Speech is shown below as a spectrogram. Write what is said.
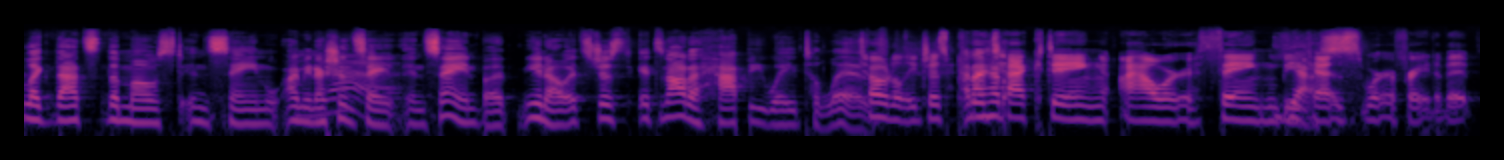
like that's the most insane i mean i shouldn't say insane but you know it's just it's not a happy way to live Totally. Just And I had- protecting our thing because Yes. we're afraid of it.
